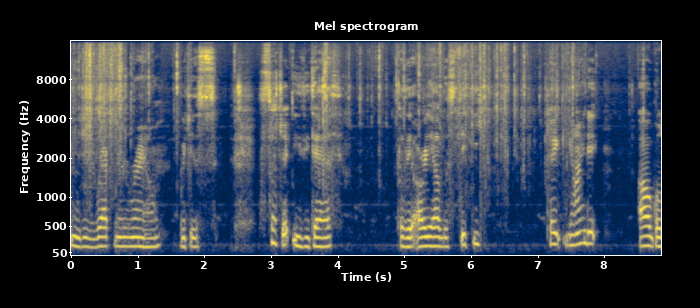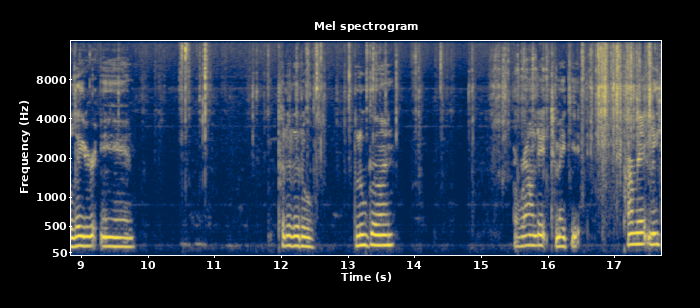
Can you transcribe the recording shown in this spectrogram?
And just wrapping it around which is such an easy task because they already have the sticky tape behind it. I'll go later and put a little glue gun around it to make it permanently.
